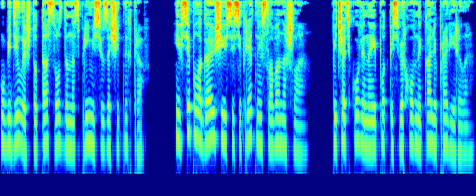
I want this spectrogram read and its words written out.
убедилась, что та создана с примесью защитных трав. И все полагающиеся секретные слова нашла. Печать Ковина и подпись Верховной Кали проверила.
